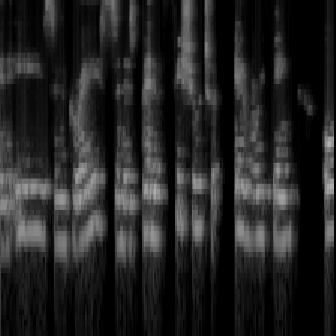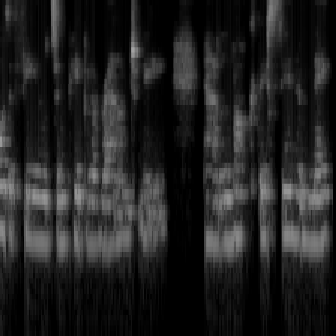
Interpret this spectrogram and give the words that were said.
and ease and grace and is beneficial to everything all the fields and people around me. Now lock this in and make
